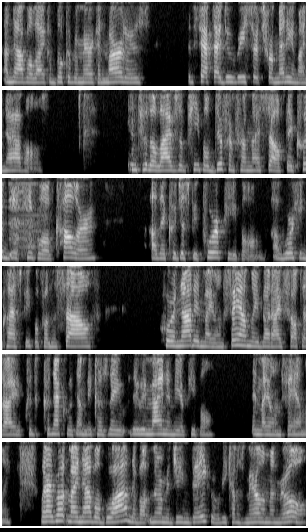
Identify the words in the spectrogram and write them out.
a novel like A Book of American Martyrs. In fact, I do research for many of my novels into the lives of people different from myself. They could be people of color, uh, they could just be poor people, uh, working class people from the South who are not in my own family, but I felt that I could connect with them because they, they reminded me of people in my own family. When I wrote my novel Blonde about Norma Jean Baker, who becomes Marilyn Monroe,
